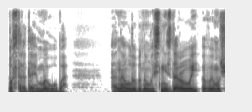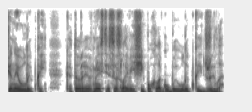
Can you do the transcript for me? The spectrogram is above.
пострадаем мы оба». Она улыбнулась нездоровой, вымученной улыбкой, которая вместе со зловещей пухлогубой улыбкой Джила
